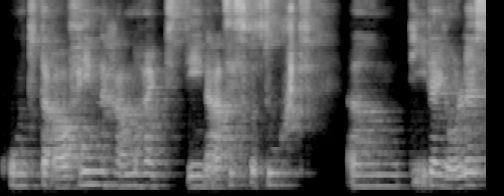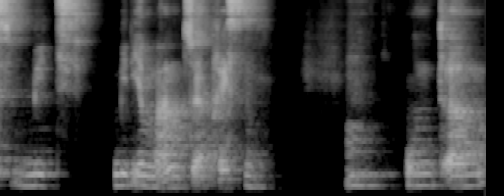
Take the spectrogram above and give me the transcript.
und daraufhin haben halt die Nazis versucht, ähm, die Ida Jolles mit, mit ihrem Mann zu erpressen. Mhm. Und ähm,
